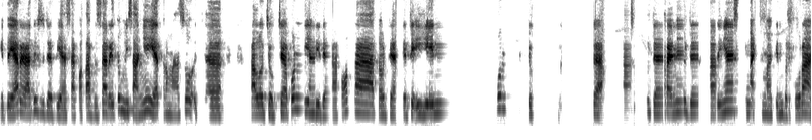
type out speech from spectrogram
gitu ya, relatif sudah biasa. Kota besar itu misalnya ya termasuk uh, kalau Jogja pun yang di daerah kota atau DIY pun juga sudah trennya sudah artinya semakin berkurang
